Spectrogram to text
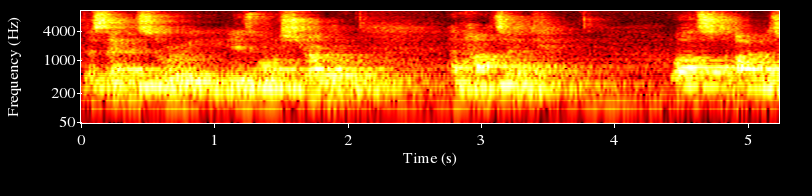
The second story is one of struggle and heartache. Whilst I was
